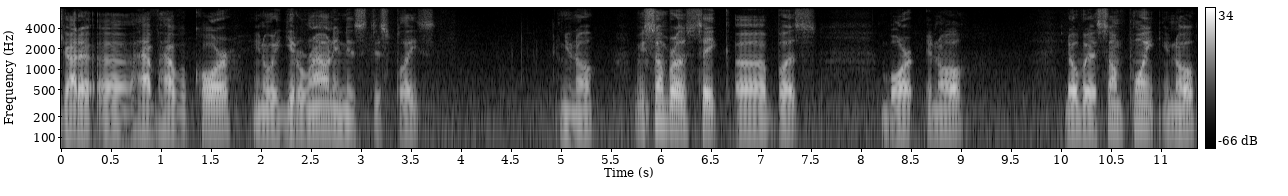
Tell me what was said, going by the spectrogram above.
gotta uh have have a car you know to get around in this this place you know? I mean some brothers take uh bus BART you know you know but at some point you know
